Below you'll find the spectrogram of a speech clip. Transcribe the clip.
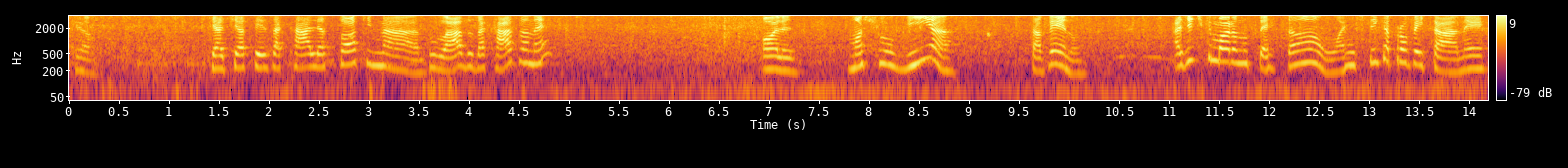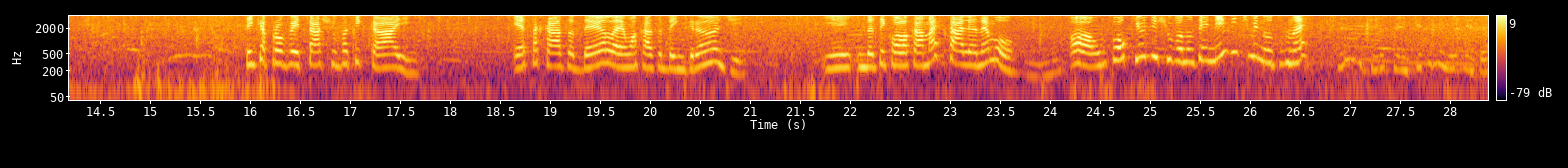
Aqui, ó. Que a tia fez a calha só aqui na, do lado da casa, né? Olha, uma chuvinha, tá vendo? A gente que mora no sertão, a gente tem que aproveitar, né? Tem que aproveitar a chuva que cai. Essa casa dela é uma casa bem grande e ainda tem que colocar mais calha, né, amor? Uhum. Ó, um pouquinho de chuva, não tem nem 20 minutos, né? Tem 5 minutos, então.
